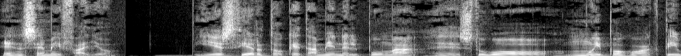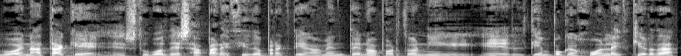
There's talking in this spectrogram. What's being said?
en semifallo. Y es cierto que también el Puma eh, estuvo muy poco activo en ataque, estuvo desaparecido prácticamente, no aportó ni el tiempo que jugó en la izquierda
